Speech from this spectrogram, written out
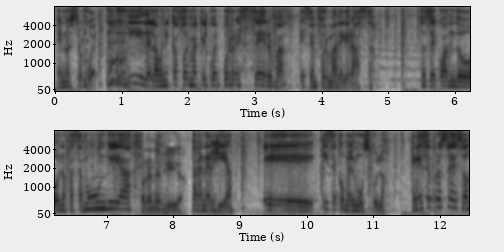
en nuestro cuerpo. Y de la única forma que el cuerpo reserva es en forma de grasa. Entonces cuando nos pasamos un día Para energía. para energía eh, y se come el músculo. En ese proceso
